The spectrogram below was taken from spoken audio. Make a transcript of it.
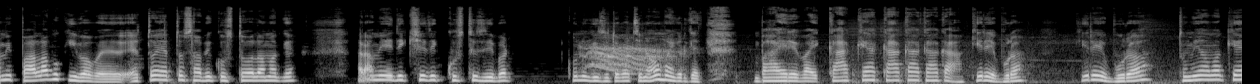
আমি পালাবো কীভাবে? এত এত সাবি খুঁজতে হলো আমাকে। আর আমি এদিক সেদিক খুঁজতেছি বাট কোনো কিছুতে পাচ্ছি না। ও মাই গড গ্যাস বাইরে ভাই, কাকা কাকা কাকা কি রে বুড়া? কি রে বুড়া? তুমি আমাকে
